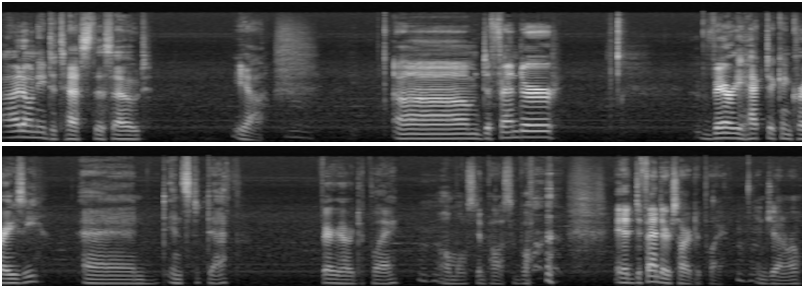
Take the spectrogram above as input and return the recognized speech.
I don't need to test this out. Yeah. Um, Defender, very hectic and crazy, and instant death. Very hard to play. Almost impossible. Defender's hard to play in general.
